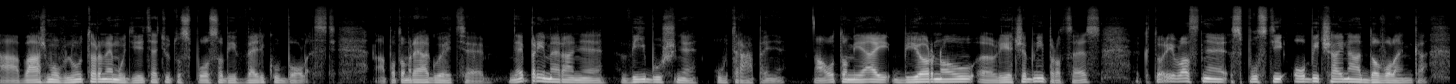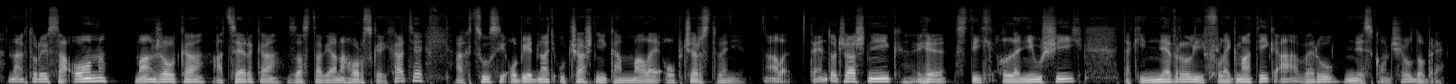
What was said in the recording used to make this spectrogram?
a vášmu vnútornému dieťaťu to spôsobí veľkú bolesť. A potom reagujete neprimerane, výbušne, utrápene. A o tom je aj Bjornov e, liečebný proces, ktorý vlastne spustí obyčajná dovolenka, na ktorej sa on, Manželka a cerka zastavia na horskej chate a chcú si objednať u čašníka malé občerstvenie. Ale tento čašník je z tých lenivších, taký nevrlý flegmatik a veru neskončil dobre.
